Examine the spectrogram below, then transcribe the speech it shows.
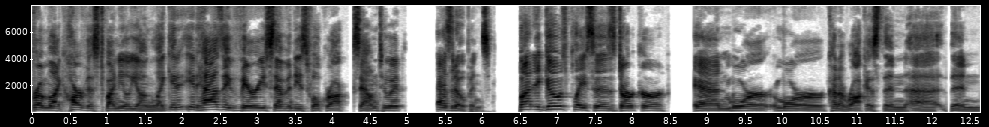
from like Harvest by Neil Young. Like it it has a very 70s folk rock sound to it as it opens. But it goes places darker and more more kind of raucous than uh than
